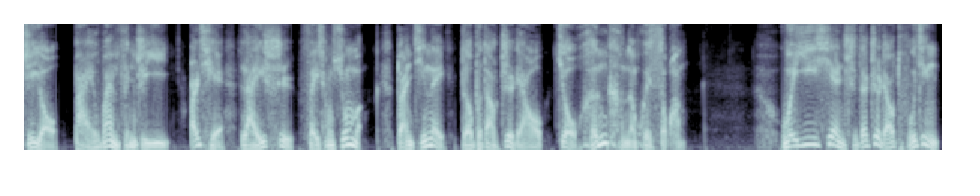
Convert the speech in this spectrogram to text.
只有百万分之一。而且来势非常凶猛，短期内得不到治疗，就很可能会死亡。唯一现实的治疗途径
